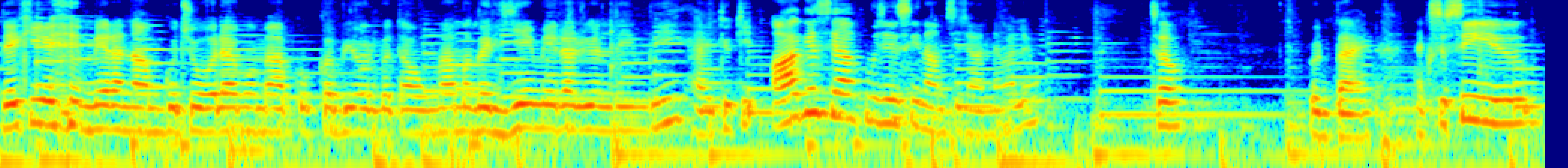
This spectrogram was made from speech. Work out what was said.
देखिए, मेरा नाम कुछ और है, वो मैं आपको कभी और बताऊँगा, मगर ये मेरा रियल नेम भी है, क्योंकि आगे से आप मुझे इसी नाम से जानने वाले हो। So good bye next see you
